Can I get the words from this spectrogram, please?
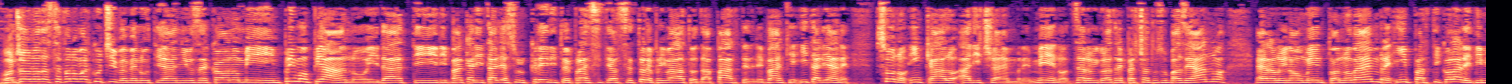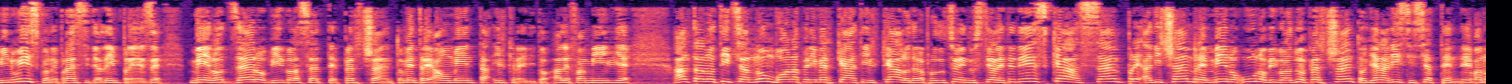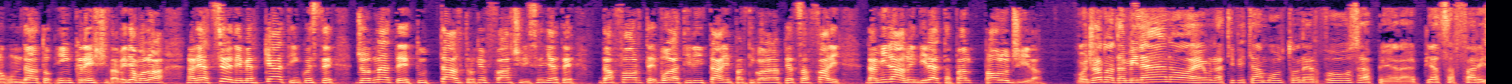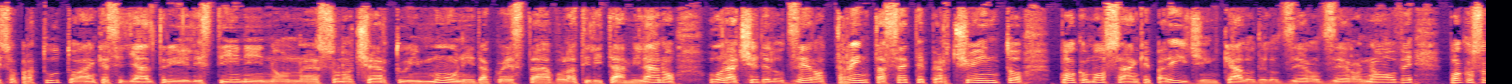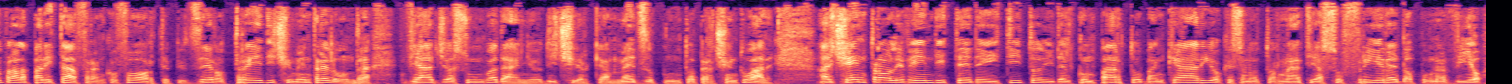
Buongiorno da Stefano Marcucci, benvenuti a News Economy. In primo piano i dati di Banca d'Italia sul credito e prestiti al settore privato da parte delle banche italiane sono in calo a dicembre, meno 0,3% su base annua, erano in aumento a novembre, in particolare diminuiscono i prestiti alle imprese, meno 0,7%, mentre aumenta il credito alle famiglie. Altra notizia non buona per i mercati, il calo della produzione industriale tedesca, sempre a dicembre meno 1,2%, gli analisti si attendevano un dato in crescita. Vediamo allora la reazione dei mercati in queste giornate tutt'altro che facili, segnate da forte volatilità, in particolare a Piazza Affari. Da Milano in diretta Paolo Gila. Buongiorno da Milano, è un'attività molto nervosa per Piazza Affari soprattutto, anche se gli altri listini non sono certo immuni da questa volatilità. Milano ora cede lo 0,37%, poco mossa anche Parigi in calo dello 0,09, poco sopra la parità Francoforte più 0,13, mentre Londra viaggia su un guadagno di circa mezzo punto percentuale. Al centro le vendite dei titoli del comparto bancario che sono tornati a soffrire dopo un avvio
